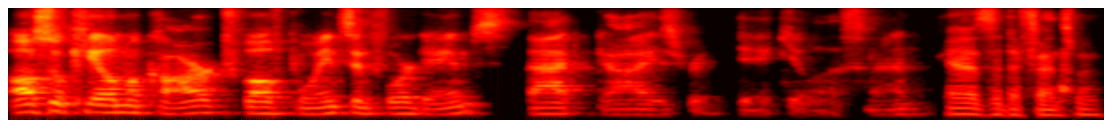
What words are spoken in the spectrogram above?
Also, Cale Makar, twelve points in four games. That guy is ridiculous, man. Yeah, as a defenseman,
